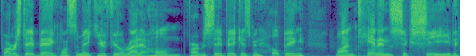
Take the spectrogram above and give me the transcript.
Farmers State Bank wants to make you feel right at home. Farmers State Bank has been helping Montanans succeed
